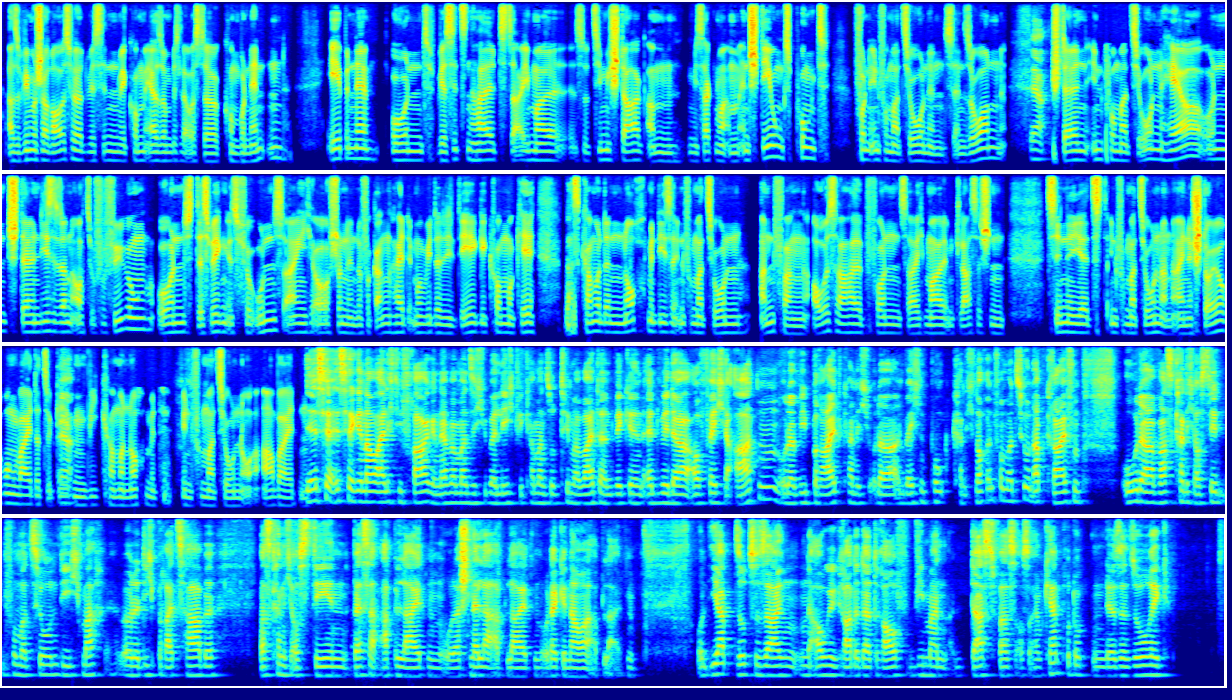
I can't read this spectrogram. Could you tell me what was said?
Also wie man schon raushört, wir sind, wir kommen eher so ein bisschen aus der Komponentenebene und wir sitzen halt, sage ich mal, so ziemlich stark am, wie sagt man, am Entstehungspunkt von Informationen. Sensoren ja. stellen Informationen her und stellen diese dann auch zur Verfügung. Und deswegen ist für uns eigentlich auch schon in der Vergangenheit immer wieder die Idee gekommen, okay, was kann man denn noch mit dieser Information anfangen, außerhalb von, sage ich mal, im klassischen Sinne jetzt Informationen an eine Steuerung weiterzugeben? Ja. Wie kann man noch mit Informationen arbeiten? Der ist ja, ist ja genau eigentlich die Frage, ne? wenn man sich überlegt, wie kann man so ein Thema weiterentwickeln, entweder auf welche Arten oder wie breit kann ich oder an welchen Punkt kann ich noch Informationen abgreifen oder was kann ich aus den Informationen, die ich mache oder die ich bereits habe, was kann ich aus denen besser ableiten oder schneller ableiten oder genauer ableiten. Und ihr habt sozusagen ein Auge gerade darauf, wie man das, was aus einem Kernprodukt in der Sensorik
